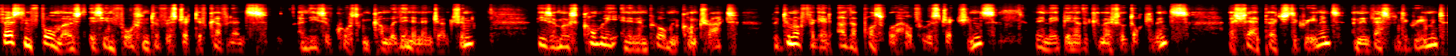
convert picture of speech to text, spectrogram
First and foremost is the enforcement of restrictive covenants, and these, of course, can come within an injunction. These are most commonly in an employment contract, but do not forget other possible helpful restrictions. They may be in other commercial documents, a share purchase agreement, an investment agreement,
